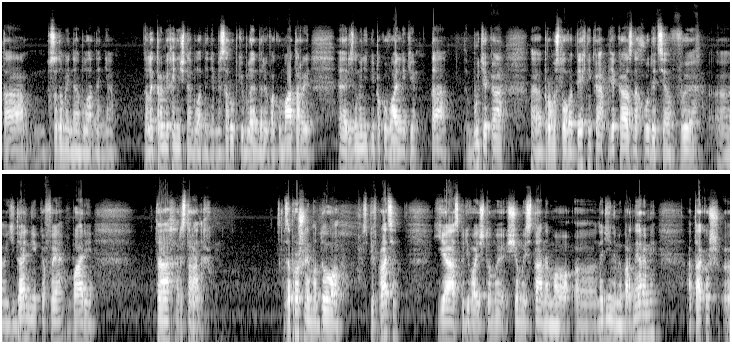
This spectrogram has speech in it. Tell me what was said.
та посудомийне обладнання електромеханічне обладнання, м'ясорубки, блендери, вакууматори, е, різноманітні пакувальники та будь-яка е, промислова техніка, яка знаходиться в е, їдальні, кафе, барі та ресторанах. Запрошуємо до співпраці. Я сподіваюся, що ми, що ми станемо е, надійними партнерами, а також е,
